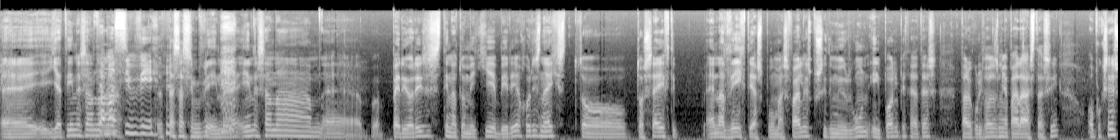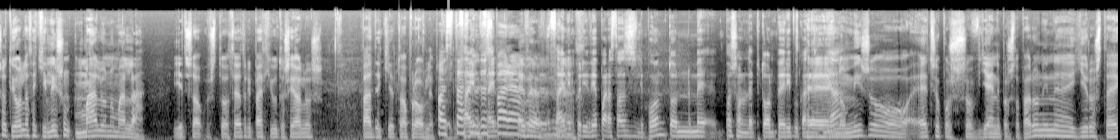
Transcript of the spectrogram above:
Ε, γιατί είναι σαν να. Θα μας συμβεί. Θα σας συμβεί. Ναι. Είναι σαν να ε, περιορίζεις την ατομική εμπειρία χωρίς να έχεις το, το safety ένα δίχτυ ας πούμε ασφάλειας που σου δημιουργούν οι υπόλοιποι θεατές παρακολουθώντας μια παράσταση όπου ξέρεις ότι όλα θα κυλήσουν μάλλον ομαλά. Γιατί στο, στο θέατρο υπάρχει ούτως ή άλλως πάντα και το απρόβλεπτο. Θα, θα, είναι, ε, θα είναι πριβέ παραστάσεις λοιπόν των με, πόσων λεπτών περίπου κάθε ε, Νομίζω έτσι όπως βγαίνει προς το παρόν είναι γύρω στα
